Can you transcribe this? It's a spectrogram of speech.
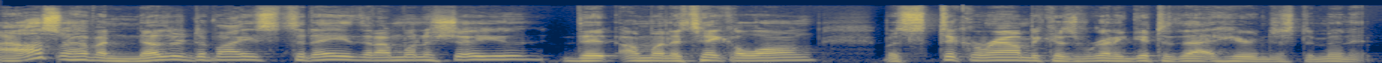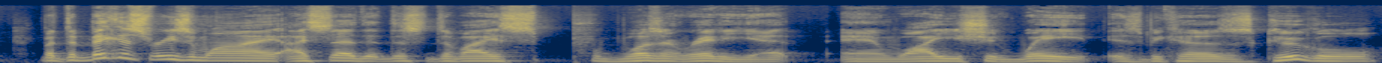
I also have another device today that I'm going to show you that I'm going to take along, but stick around because we're going to get to that here in just a minute. But the biggest reason why I said that this device wasn't ready yet and why you should wait is because Google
